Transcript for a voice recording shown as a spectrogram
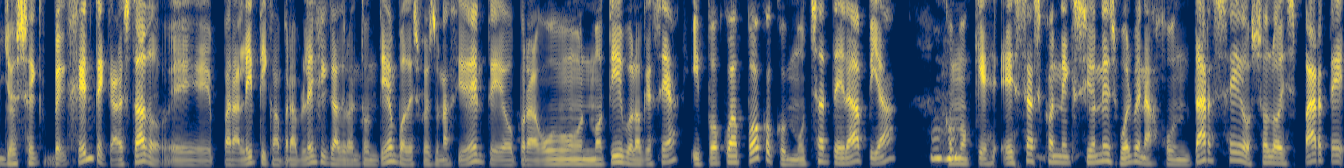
yo sé gente que ha estado eh, paralítica, parapléjica durante un tiempo después de un accidente o por algún motivo, lo que sea, y poco a poco, con mucha terapia, como que esas conexiones vuelven a juntarse o solo es parte,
